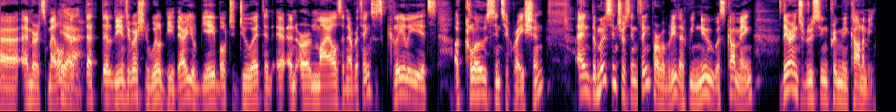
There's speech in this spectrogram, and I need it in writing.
uh, Emirates Metal, Yeah. but that the, the integration will be there. You'll be able to do it and, and earn miles and everything. So it's clearly it's a close integration. And the most interesting thing probably that we knew was coming. They're introducing premium economy.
